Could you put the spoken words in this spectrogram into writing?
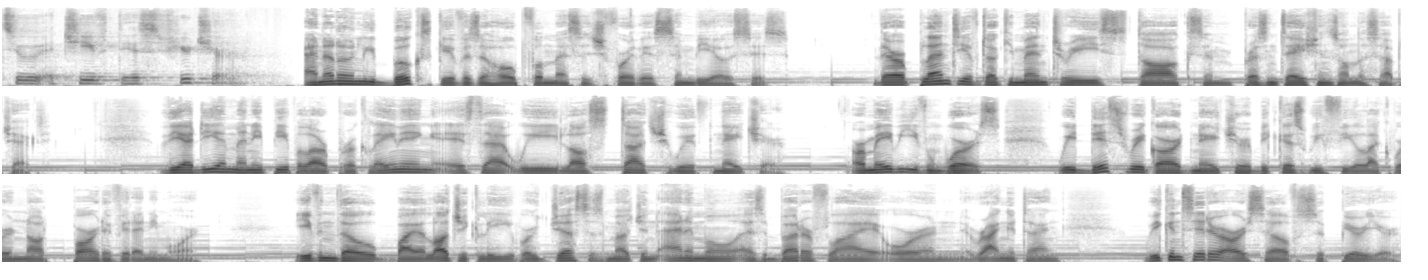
to achieve this future. And not only books give us a hopeful message for this symbiosis. There are plenty of documentaries, talks, and presentations on the subject. The idea many people are proclaiming is that we lost touch with nature or maybe even worse, we disregard nature because we feel like we're not part of it anymore. Even though biologically we're just as much an animal as a butterfly or an orangutan, we consider ourselves superior.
